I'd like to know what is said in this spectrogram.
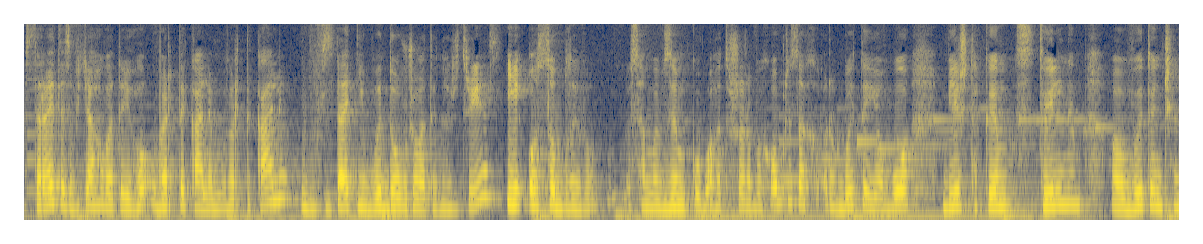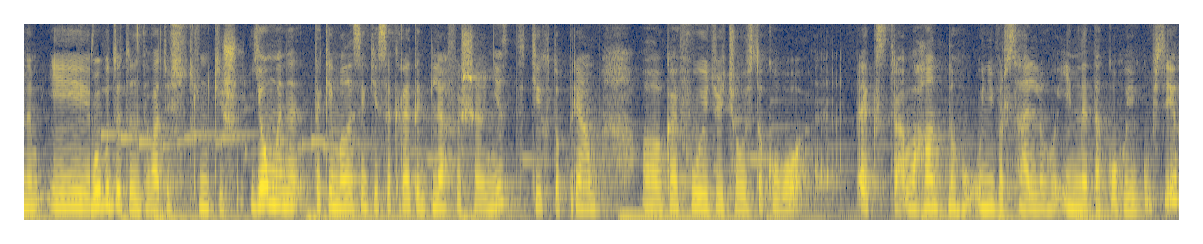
старайтесь витягувати його вертикалями. Вертикалі здатні видовжувати наш зріз, і особливо. Саме взимку в багатошарових образах робити його більш таким стильним, витонченим, і ви будете здаватись стрункішою. Є у мене такий малесенький секретик для фешеоніст, ті, хто прям е, кайфують від чогось такого екстравагантного, універсального і не такого, як у всіх.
